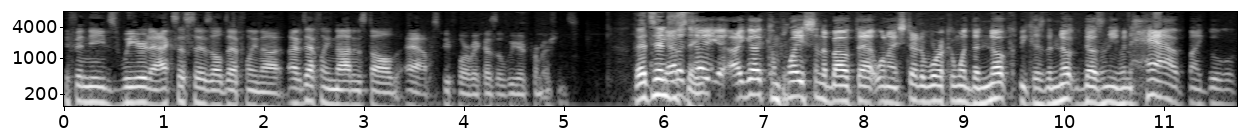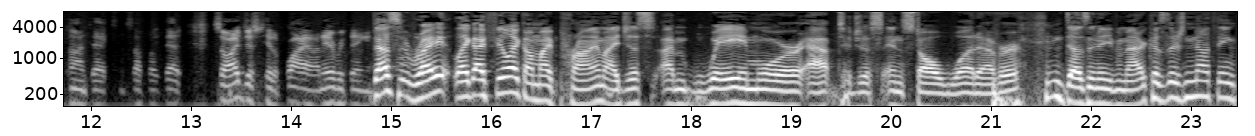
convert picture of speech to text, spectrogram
If it needs weird accesses, I'll definitely not. I've definitely not installed apps before because of weird permissions. That's Gotta interesting. tell you, I got complacent about that when I started working with the Nook because the Nook doesn't even have my Google contacts and stuff like that. So I just hit apply on everything. That's right. Like I feel like on my Prime, I just I'm way more apt to just install whatever. Doesn't even matter because there's nothing.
